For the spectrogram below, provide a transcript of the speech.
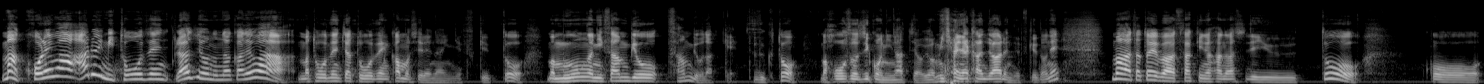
まあこれはある意味当然、ラジオの中では、まあ当然ちゃ当然かもしれないんですけど、まあ無音が2、3秒、3秒だっけ？続くと、まあ放送事故になっちゃうよみたいな感じはあるんですけどね。まあ例えばさっきの話で言うと、こ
